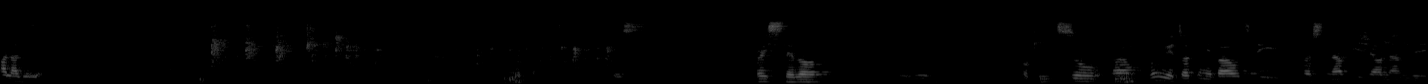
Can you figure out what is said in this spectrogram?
Hallelujah. Praise, praise the Lord. Okay, so um, when you were talking about the personal vision and the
